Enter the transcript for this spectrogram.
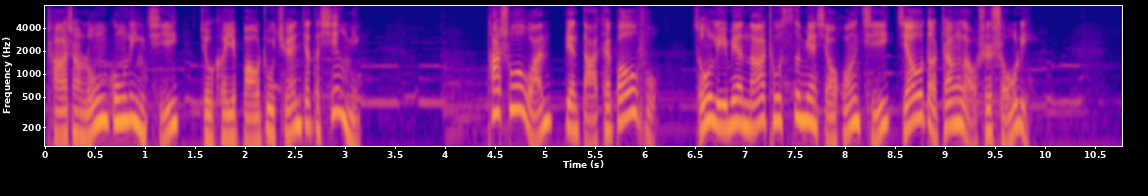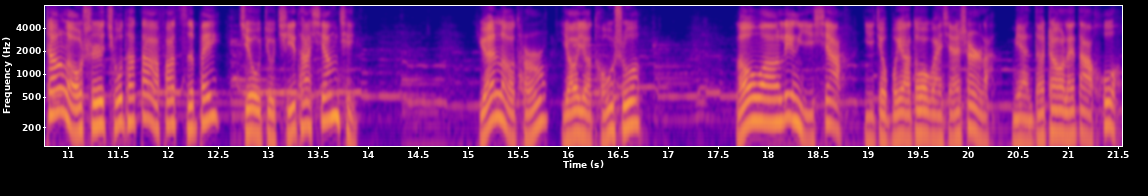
插上龙宫令旗，就可以保住全家的性命。他说完，便打开包袱，从里面拿出四面小黄旗，交到张老师手里。张老师求他大发慈悲，救救其他乡亲。袁老头摇摇头说。龙王令已下，你就不要多管闲事了，免得招来大祸。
